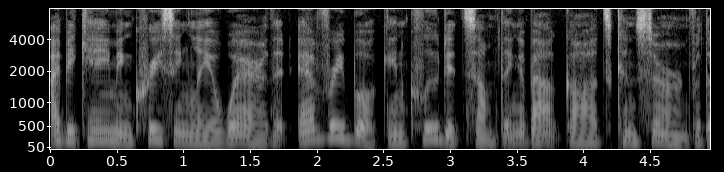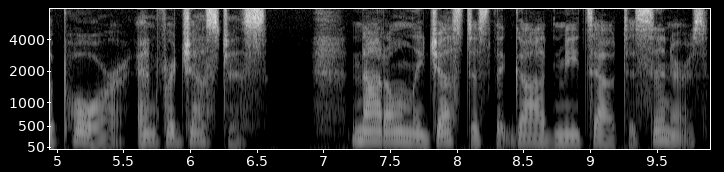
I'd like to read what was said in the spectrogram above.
I became increasingly aware that every book included something about God's concern for the poor and for justice. Not only justice that God metes out to sinners,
